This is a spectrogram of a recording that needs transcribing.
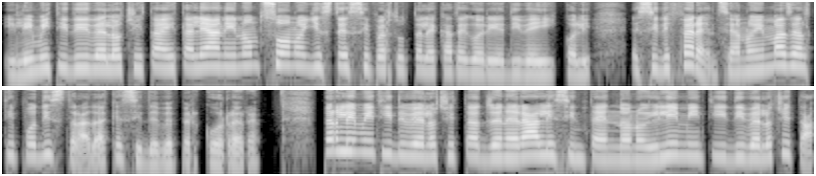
I limiti di velocità italiani non sono gli stessi per tutte le categorie di veicoli e si differenziano in base al tipo di strada che si deve percorrere. Per limiti di velocità generali si intendono i limiti di velocità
